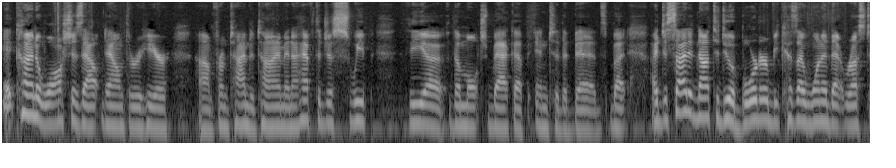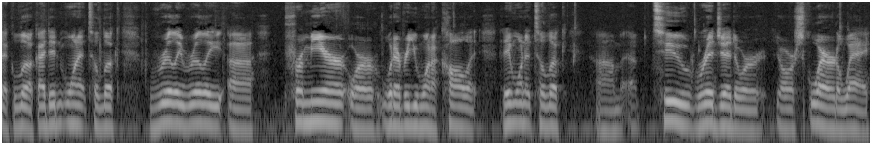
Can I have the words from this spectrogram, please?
it kind of washes out down through here um, from time to time. And I have to just sweep the, uh, the mulch back up into the beds. But I decided not to do a border because I wanted that rustic look. I didn't want it to look really, really uh, premier or whatever you want to call it. I didn't want it to look um, too rigid or, or squared away.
